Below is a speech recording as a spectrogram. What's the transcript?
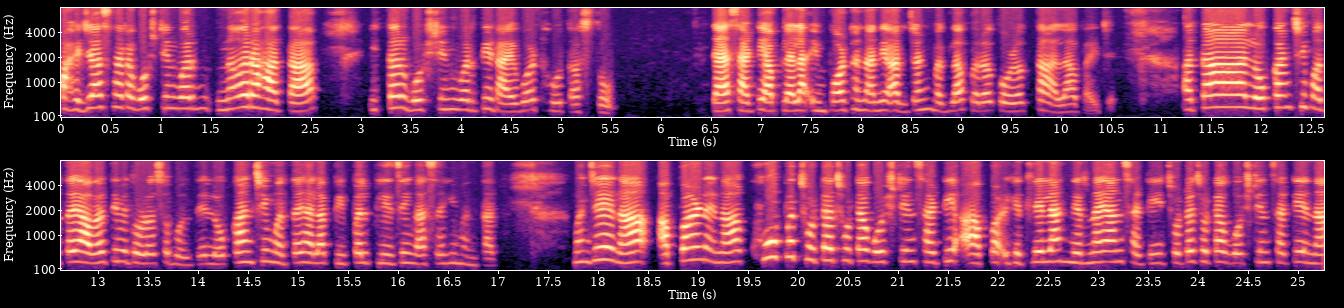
पाहिजे असणाऱ्या गोष्टींवर न राहता इतर गोष्टींवरती डायव्हर्ट होत असतो. त्यासाठी आपल्याला इम्पॉर्टंट आणि अर्जंट मधला फरक ओळखता आला पाहिजे. आता लोकांची मतं यावरती मी थोडस बोलते. लोकांची मतं ह्याला पीपल प्लीजिंग असंही म्हणतात. म्हणजे ना आपण ना खूप छोट्या छोट्या गोष्टींसाठी आपण घेतलेल्या निर्णयांसाठी छोट्या छोट्या गोष्टींसाठी ना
